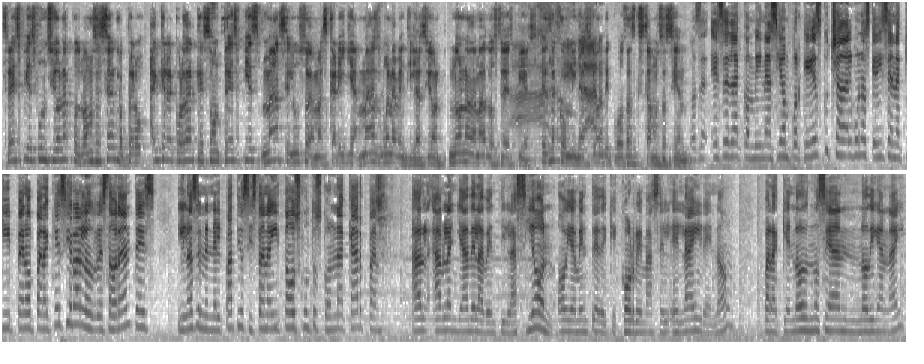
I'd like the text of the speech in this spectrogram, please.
tres pies funciona, pues vamos a hacerlo. Pero hay que recordar que son tres pies más el uso de mascarilla, más buena ventilación, no nada más los tres pies. es la combinación de cosas que estamos haciendo. O sea, esa es la combinación, porque yo he escuchado a algunos que dicen aquí, pero ¿para qué cierran los restaurantes y lo hacen en el patio si están ahí todos juntos con una carpa? Habl- hablan ya de la ventilación, obviamente de que corre más el, el aire, ¿no? Para que no, no sean, no digan, ay,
